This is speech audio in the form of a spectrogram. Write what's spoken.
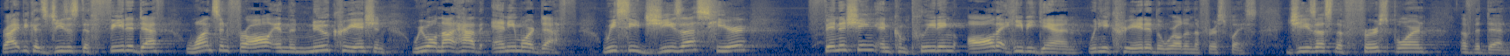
right? Because Jesus defeated death once and for all. In the new creation, we will not have any more death. We see Jesus here finishing and completing all that he began when he created the world in the first place. Jesus, the firstborn of the dead.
